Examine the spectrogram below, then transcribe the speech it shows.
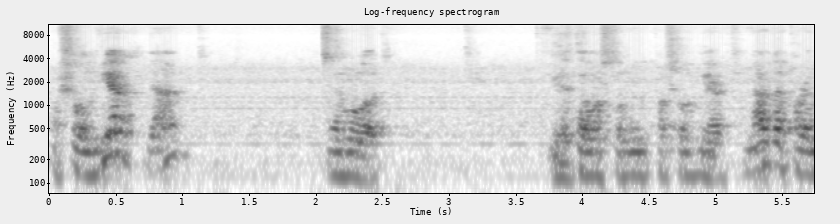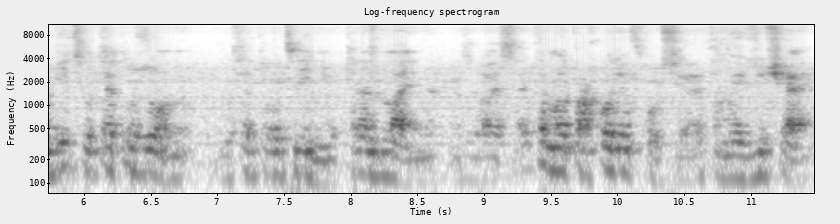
пошел вверх, да, вот, для того, чтобы пошел вверх, надо пробить вот эту зону, вот эту вот линию, трендлайн называется. Это мы проходим в курсе, это мы изучаем.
